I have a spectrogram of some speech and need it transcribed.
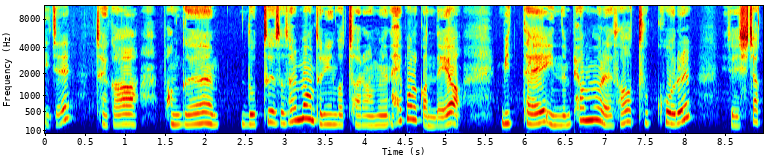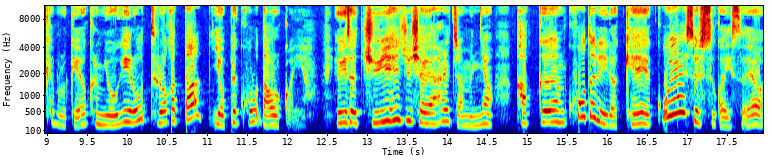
이제 제가 방금 노트에서 설명드린 것처럼 해볼 건데요. 밑에 있는 편물에서 두 코를 이제 시작해 볼게요. 그럼 여기로 들어갔다 옆에 코로 나올 거예요. 여기서 주의해 주셔야 할 점은요. 가끔 코들이 이렇게 꼬여 있을 수가 있어요.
